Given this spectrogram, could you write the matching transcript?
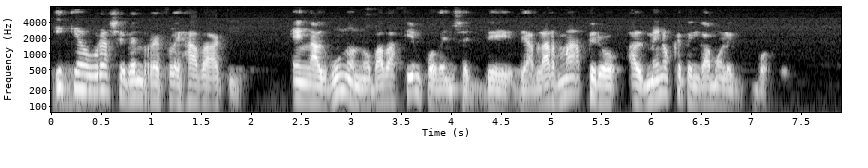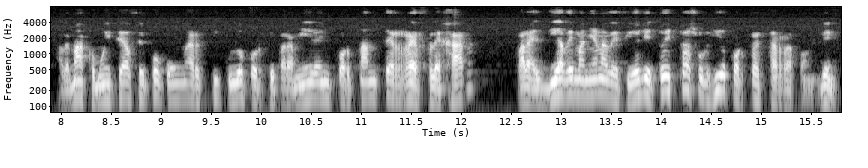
y que ahora se ven reflejadas aquí. En algunos no va a dar tiempo de, hablar más, pero al menos que tengamos el. Además, como hice hace poco un artículo, porque para mí era importante reflejar para el día de mañana decir, oye, todo esto ha surgido por toda esta razón. Bien.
